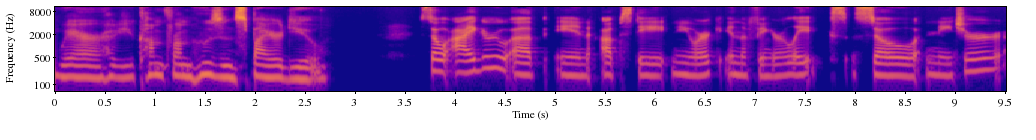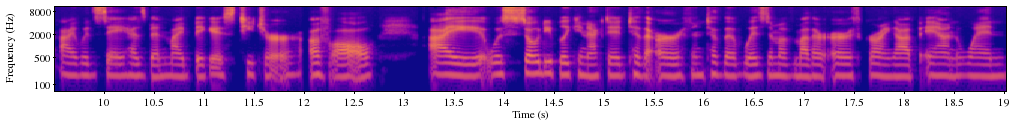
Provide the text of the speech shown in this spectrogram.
Where have you come from? Who's inspired you? So I grew up in upstate New York in the Finger Lakes. So nature, I would say, has been my biggest teacher of all. I was so deeply connected to the earth and to the wisdom of Mother Earth growing up. And when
